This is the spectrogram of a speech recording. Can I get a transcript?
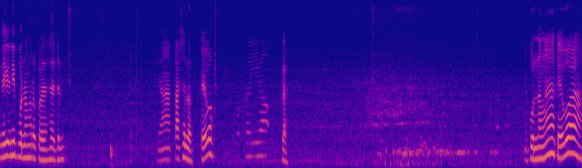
Ini ini punang rokok saja. Yang atas loh, kewo. Iya. Lah, punang ah kewo lah.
